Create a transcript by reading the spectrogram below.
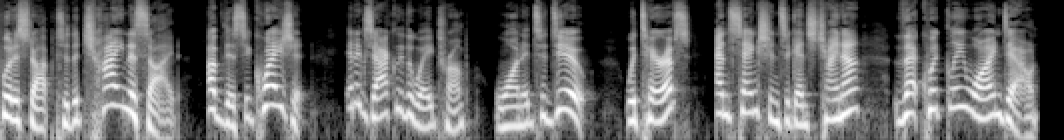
put a stop to the China side of this equation in exactly the way Trump wanted to do with tariffs and sanctions against China that quickly wind down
